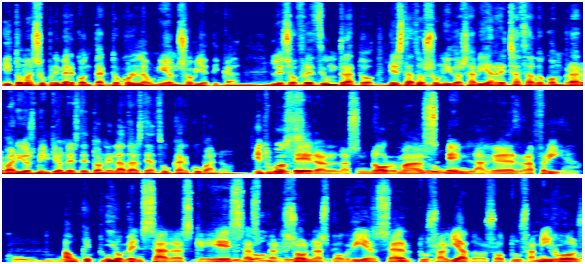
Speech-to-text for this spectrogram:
y toma su primer contacto con la Unión Soviética. Les ofrece un trato. Estados Unidos había rechazado comprar varios millones de toneladas de azúcar cubano. Eran las normas en la Guerra Fría. Aunque tú no pensaras que esas personas podrían ser tus aliados o tus amigos,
